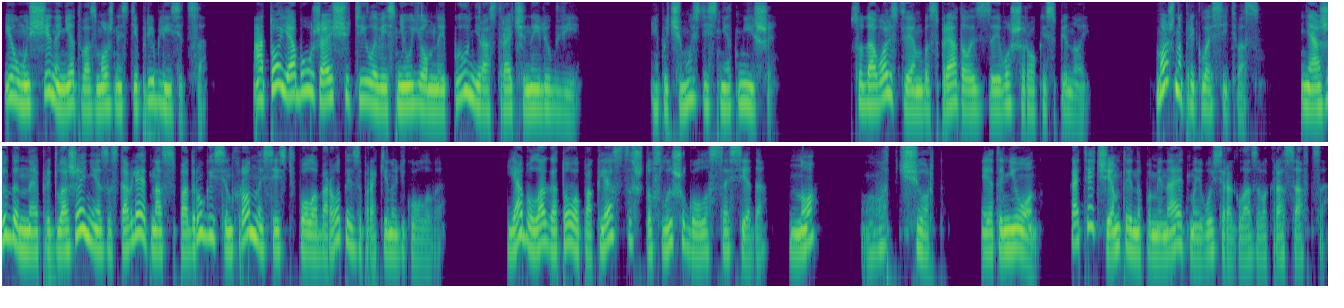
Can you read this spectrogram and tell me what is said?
и у мужчины нет возможности приблизиться, а то я бы уже ощутила весь неуемный пыл нерастраченной любви. И почему здесь нет Миши? С удовольствием бы спряталась за его широкой спиной. Можно пригласить вас? Неожиданное предложение заставляет нас с подругой синхронно сесть в полоборота и запрокинуть головы. Я была готова поклясться, что слышу голос соседа. Но вот чёрт, это не он, хотя чем-то и напоминает моего сероглазого красавца.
